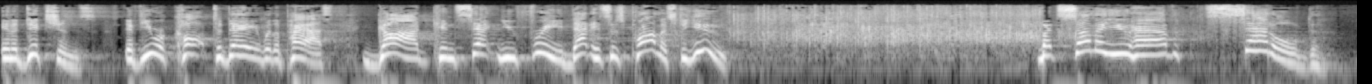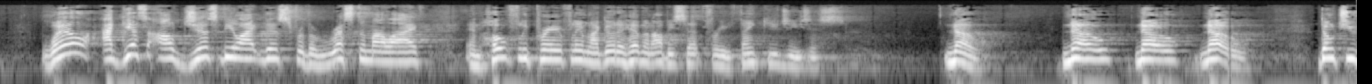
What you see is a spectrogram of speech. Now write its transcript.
in addictions, if you are caught today with a past, God can set you free. That is His promise to you. But some of you have settled. Well, I guess I'll just be like this for the rest of my life, and hopefully, prayerfully, when I go to heaven, I'll be set free. Thank you, Jesus. No, no, no, no. Don't you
